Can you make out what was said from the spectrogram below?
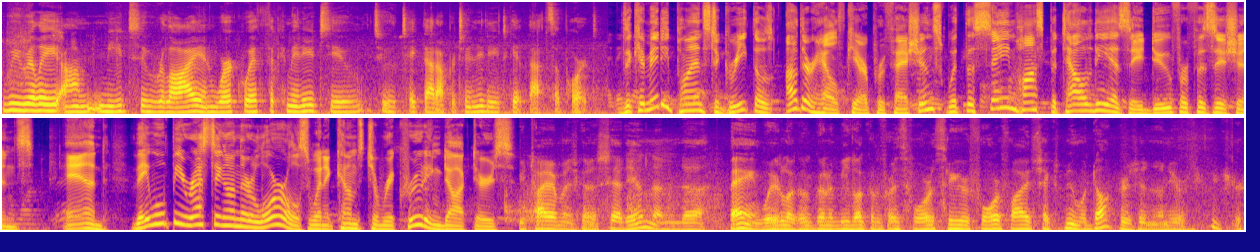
we really um, need to rely and work with the committee to, to take that opportunity to get that support. The committee plans to greet those other healthcare professions with the same hospitality as they do for physicians. And they won't be resting on their laurels when it comes to recruiting doctors. Retirement is going to set in, and uh, bang, we're looking, going to be looking for four, three or four, five, six new doctors in the near future.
